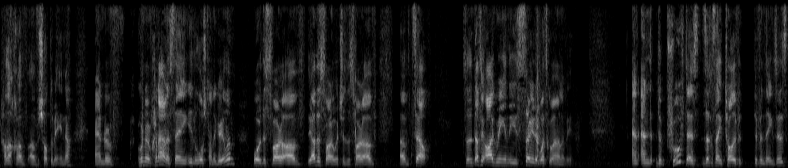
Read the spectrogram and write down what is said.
halach of of Beina, and Rav Huna Rav Chanam is saying either Losh or the svara of the other svara, which is the svara of of Tzel. So they're definitely arguing in the side of what's going on over here. And and the proof that Zech is saying totally different, different things is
